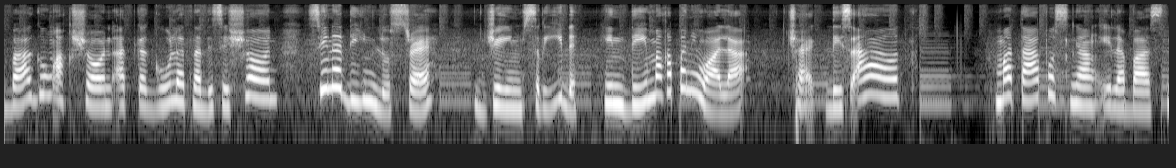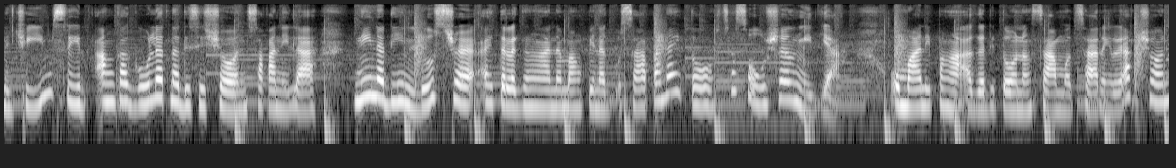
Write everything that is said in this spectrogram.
bagong aksyon at kagulat na desisyon si Nadine Lustre, James Reid, hindi makapaniwala. Check this out! Matapos ngang ilabas ni James Reid ang kagulat na desisyon sa kanila ni Nadine Lustre ay talaga nga namang pinag-usapan na ito sa social media. Umani pa nga agad ito ng samot-saring reaksyon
